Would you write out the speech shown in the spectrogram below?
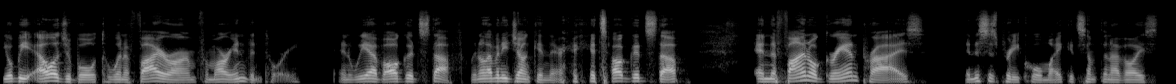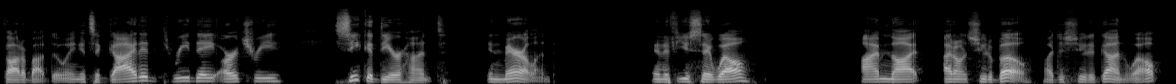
you'll be eligible to win a firearm from our inventory. And we have all good stuff. We don't have any junk in there. it's all good stuff. And the final grand prize, and this is pretty cool, Mike. It's something I've always thought about doing. It's a guided three day archery Sika deer hunt in Maryland. And if you say, well, I'm not, I don't shoot a bow, I just shoot a gun. Well,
